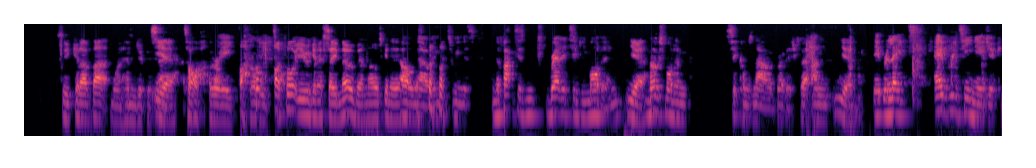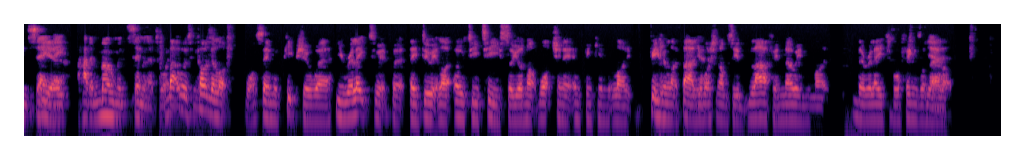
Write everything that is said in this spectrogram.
so you could have that. One hundred percent. Yeah. Top three. Probably I thought you were going to say no, then I was going to. Oh no, in between this. And the fact is, relatively modern. Yeah, Most modern sitcoms now are rubbish, but and yeah. it relates. Every teenager can say Yeah. they had a moment similar to what That was kind of like what I'm saying with Peep Show, where you relate to it, but they do it like OTT, so you're not watching it and thinking like feeling like bad. You're Yeah. watching obviously laughing, knowing like the relatable things on there, like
